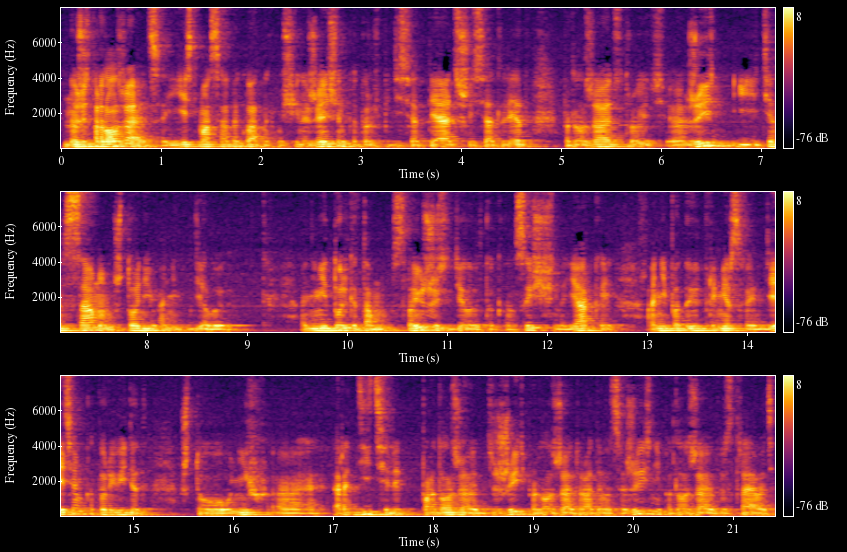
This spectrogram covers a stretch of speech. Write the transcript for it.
Но жизнь продолжается. Есть масса адекватных мужчин и женщин, которые в 55-60 лет продолжают строить э, жизнь. И тем самым, что они, они делают? Они не только там свою жизнь делают как насыщенной, яркой, они подают пример своим детям, которые видят, что у них э, родители продолжают жить, продолжают радоваться жизни, продолжают выстраивать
